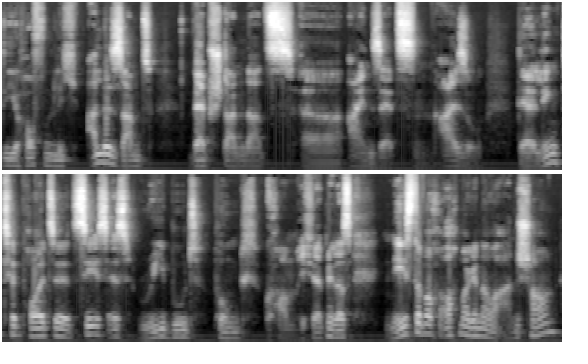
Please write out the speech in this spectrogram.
die hoffentlich allesamt Webstandards äh, einsetzen. Also Der Linktipp heute cssreboot.com. Ich werde mir das nächste Woche auch mal genauer anschauen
